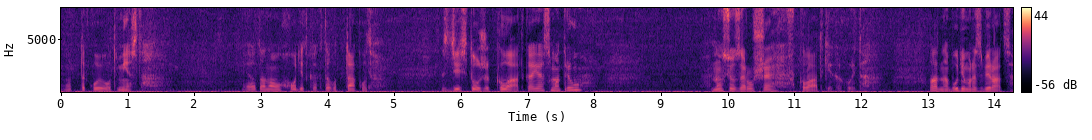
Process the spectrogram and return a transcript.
Вот такое вот место. И вот оно уходит как-то вот так вот. Здесь тоже кладка, я смотрю. Но все заросшее в кладке какой-то. Ладно, будем разбираться.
